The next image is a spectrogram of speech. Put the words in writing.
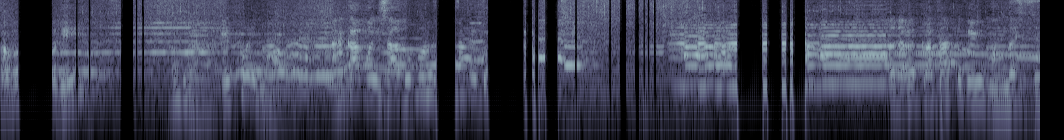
ભગવાન એ કોઈ નો અને કા કોઈ સાધુ પુરુષ હવે કથા તો કેવી મંગલ છે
